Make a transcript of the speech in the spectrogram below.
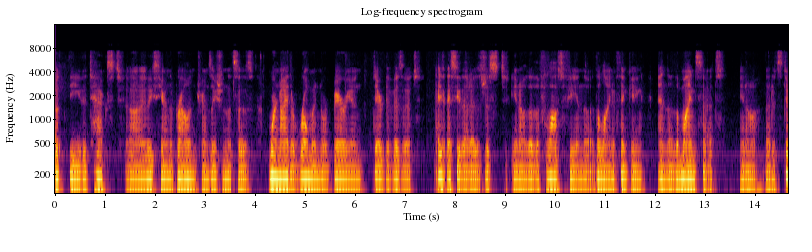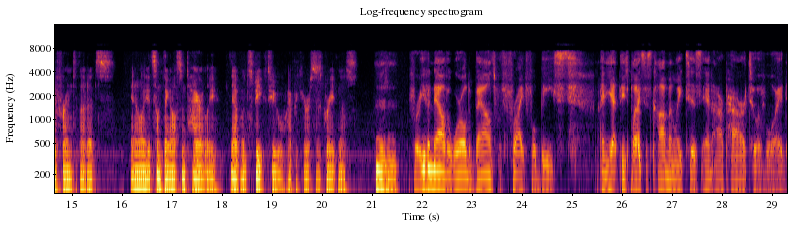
but the the text, uh, at least here in the Browne translation, that says, "Where neither Roman nor Barian dared to visit," I, I see that as just you know the, the philosophy and the, the line of thinking and the, the mindset. You know that it's different, that it's you know it's something else entirely. That would speak to Epicurus's greatness. hmm For even now the world abounds with frightful beasts, and yet these places commonly 'tis in our power to avoid.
